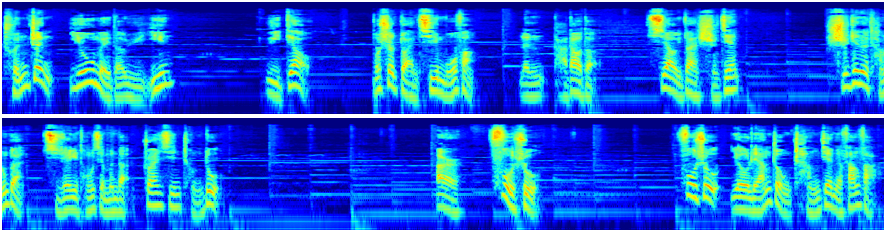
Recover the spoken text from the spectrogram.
纯正优美的语音、语调不是短期模仿能达到的，需要一段时间。时间的长短取决于同学们的专心程度。二、复述。复述有两种常见的方法，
